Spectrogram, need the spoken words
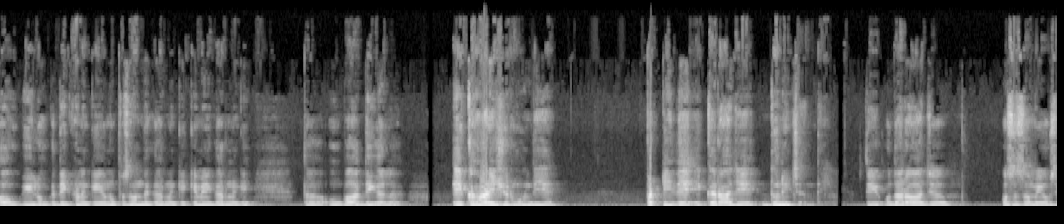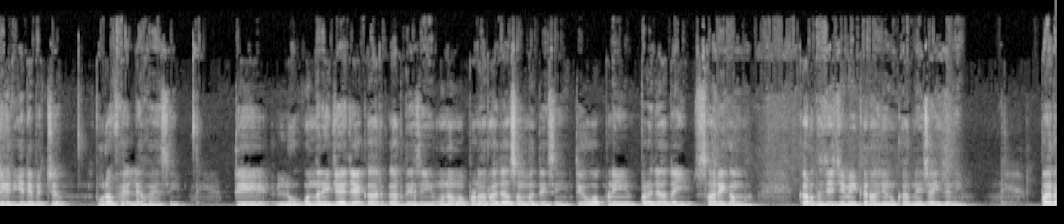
ਆਊਗੀ ਲੋਕ ਦੇਖਣਗੇ ਉਹਨੂੰ ਪਸੰਦ ਕਰਨਗੇ ਕਿਵੇਂ ਕਰਨਗੇ ਤਾਂ ਉਹ ਬਾਅਦ ਦੀ ਗੱਲ ਆ। ਇਹ ਕਹਾਣੀ ਸ਼ੁਰੂ ਹੁੰਦੀ ਹੈ ਪੱਟੀ ਦੇ ਇੱਕ ਰਾਜੇ ਦੁਨੀਚੰਦ ਦੀ ਤੇ ਉਹਦਾ ਰਾਜ ਉਸ ਸਮੇਂ ਉਸ ਏਰੀਆ ਦੇ ਵਿੱਚ ਪੂਰਾ ਫੈਲਿਆ ਹੋਇਆ ਸੀ ਤੇ ਲੋਕ ਉਹਨਾਂ ਦੀ ਜੈ ਜੈਕਾਰ ਕਰਦੇ ਸੀ, ਉਹਨਾਂ ਨੂੰ ਆਪਣਾ ਰਾਜਾ ਸਮਝਦੇ ਸੀ ਤੇ ਉਹ ਆਪਣੀ ਪ੍ਰਜਾ ਦਾ ਹੀ ਸਾਰੇ ਕੰਮ ਕਰਦਾ ਸੀ ਜਿਵੇਂ ਇੱਕ ਰਾਜੇ ਨੂੰ ਕਰਨੇ ਚਾਹੀਦੇ ਨੇ। ਪਰ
